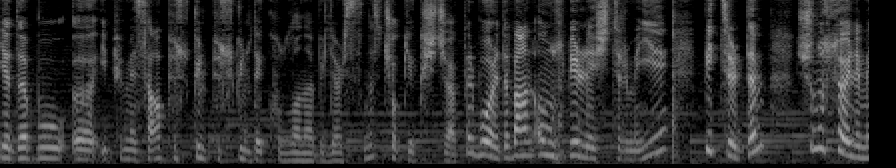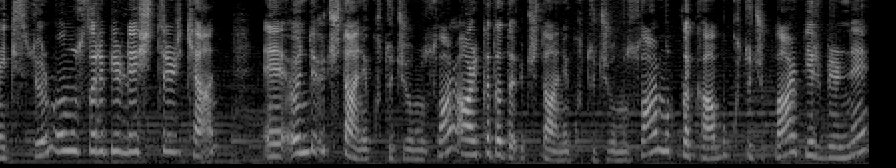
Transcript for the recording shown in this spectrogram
Ya da bu e, ipi mesela püskül püskül de kullanabilirsiniz. Çok yakışacaktır. Bu arada ben omuz birleştirmeyi bitirdim. Şunu söylemek istiyorum. Omuzları birleştirirken e, önde 3 tane kutucuğumuz var. Arkada da 3 tane kutucuğumuz var. Mutlaka bu kutucuklar birbirine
